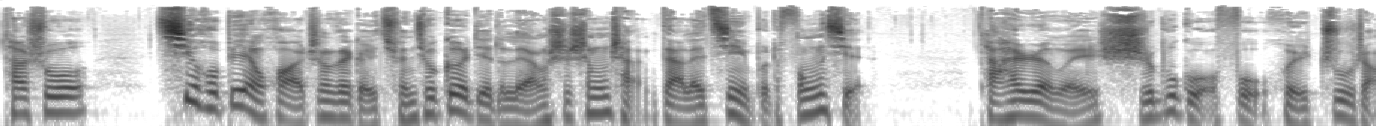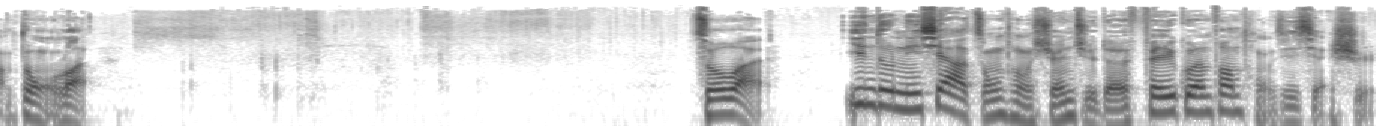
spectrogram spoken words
他说，气候变化正在给全球各地的粮食生产带来进一步的风险。他还认为，食不果腹会助长动乱。昨晚，印度尼西亚总统选举的非官方统计显示，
